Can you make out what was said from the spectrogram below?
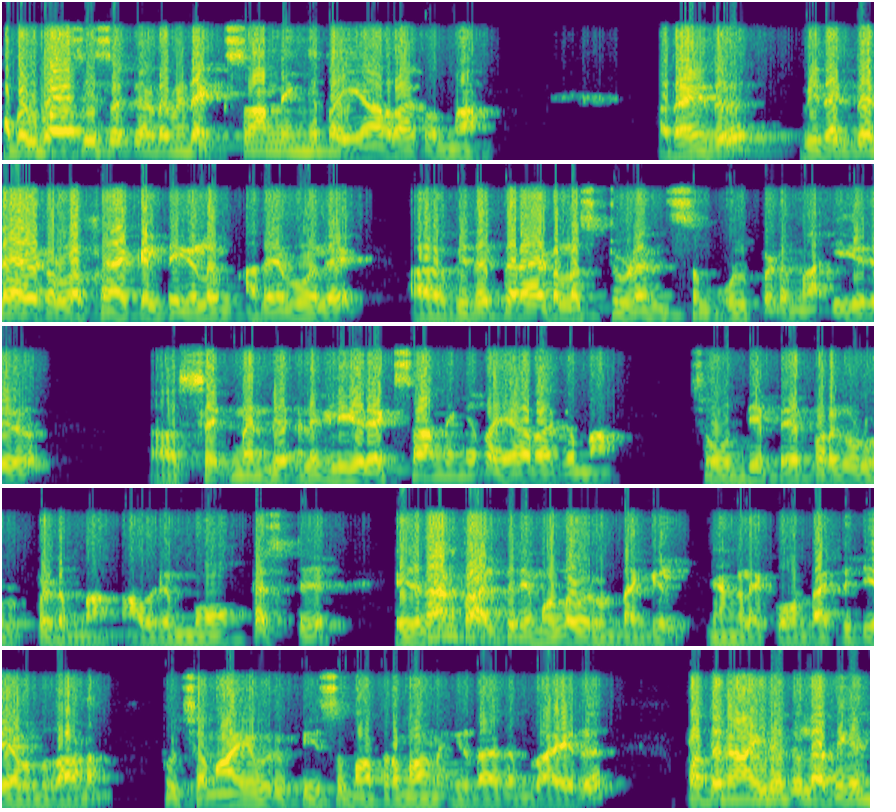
അപ്പോൾ ബാസിസ് അക്കാഡമിയുടെ എക്സാമിങ് തയ്യാറാക്കുന്ന അതായത് വിദഗ്ധരായിട്ടുള്ള ഫാക്കൽറ്റികളും അതേപോലെ വിദഗ്ധരായിട്ടുള്ള സ്റ്റുഡൻസും ഉൾപ്പെടുന്ന ഈ ഒരു സെഗ്മെന്റ് അല്ലെങ്കിൽ ഈ ഒരു എക്സാമിന് തയ്യാറാകുന്ന ചോദ്യ പേപ്പറുകൾ ഉൾപ്പെടുന്ന ആ ഒരു മോക്ക് ടെസ്റ്റ് എഴുതാൻ താല്പര്യമുള്ളവരുണ്ടെങ്കിൽ ഞങ്ങളെ കോൺടാക്ട് ചെയ്യാവുന്നതാണ്. തുച്ഛമായ ഒരു ഫീസ് മാത്രമാണ് ഈടാക്കുന്നത് അതായത് പതിനായിരത്തിലധികം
